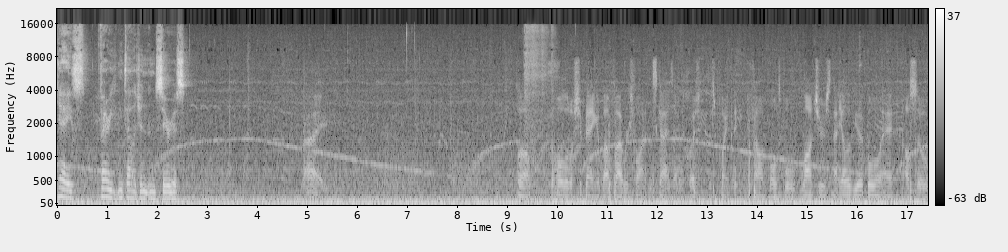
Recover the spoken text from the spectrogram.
Yeah, he's very intelligent and serious. Right. Well, the whole little shebang about fireworks flying in the sky is out of the question at this point. They found multiple launchers in that yellow vehicle, and also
